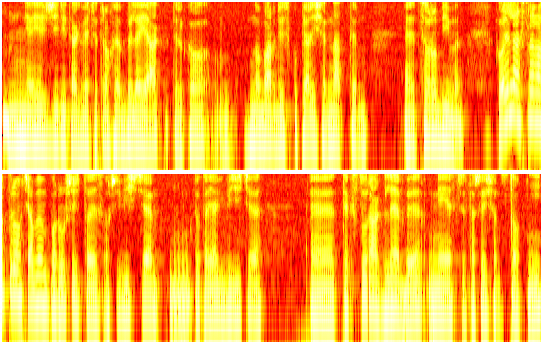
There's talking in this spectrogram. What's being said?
nie jeździli tak, wiecie, trochę byle jak, tylko no bardziej skupiali się nad tym, e, co robimy. Kolejna sprawa, którą chciałbym poruszyć, to jest oczywiście mm, tutaj, jak widzicie, tekstura gleby nie jest 360 stopni.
